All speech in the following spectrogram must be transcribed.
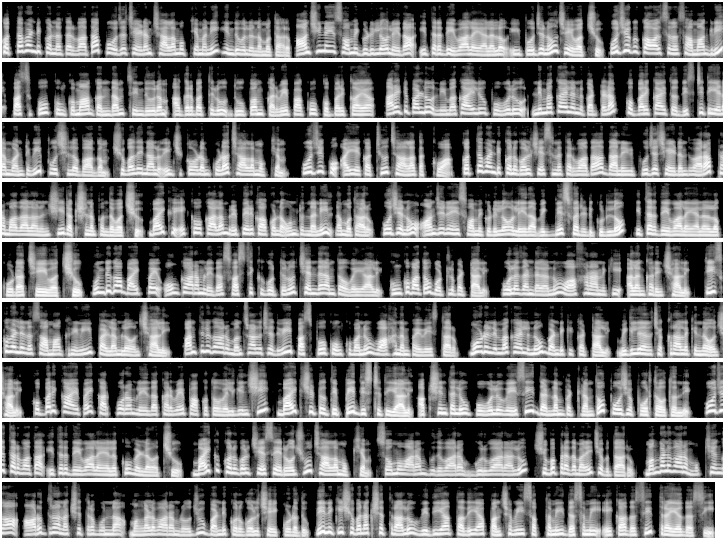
కొత్త బండి కొన్న తర్వాత పూజ చేయడం చాలా ముఖ్యమని హిందువులు నమ్ముతారు. ఆంజనేయ స్వామి గుడిలో లేదా ఇతర దేవాలయాలలో ఈ పూజను చేయవచ్చు. పూజకు కావలసిన సామాగ్రి పసుపు కుంకుమ గంధం సింధూరం అగరబత్తులు ధూపం కరివేపాకు కొబ్బరికాయ అరటిపళ్ళు నిమ్మకాయలు పువ్వులు నిమ్మకాయలను కట్టడం కొబ్బరికాయతో దిష్టి తీయడం వంటివి పూజలో భాగం. శుభదినాలు ఎంచుకోవడం కూడా చాలా ముఖ్యం. పూజకు అయ్యే ఖర్చు చాలా తక్కువ. కొత్త బండి కొనుగోలు చేసిన తర్వాత దానిని పూజ చేయడం ద్వారా ప్రమాదాల నుంచి రక్షణ పొందవచ్చు. బైక్ ఎక్కువ కాలం రిపేర్ కాకుండా ఉంటుందని నమ్ముతారు. పూజను ఆంజనేయ స్వామి గుడిలో లేదా విఘ్నేశ్వరుడి గుడిలో ఇతర దేవాలయాలలో కూడా చేయవచ్చు. ముందుగా బైక్ పై ఓంకారం లేదా స్వస్తిక్ గుర్తును చందనంతో వేయాలి. కుంకుమతో బొట్లు పెట్టాలి. పూలదండలను వాహనానికి అలంకరించాలి. తీసుకువెళ్ళిన సామాగ్రిని పళ్ళంలో ఉంచాలి. పంతులుగారు మంత్రాలు చదివి పసుపు కుంకుమను వాహనంపై వేస్తారు. మూడు నిమ్మకాయలను బండికి కట్టాలి. మిగిలిన చక్రాల కింద ఉంచాలి. కొబ్బరికాయపై కర్పూరం లేదా కరివేపాకుతో వెలిగించి బైక్ చుట్టూ తిప్పి దిష్టి తీయాలి. అక్షింతలు పువ్వులు వేసి దండం పెట్టడంతో పూజ పూర్తవుతుంది. పూజ తర్వాత ఇతర దేవాలయాలకు వెళ్ళవచ్చు బైక్ కొనుగోలు చేసే రోజు చాలా ముఖ్యం. సోమవారం బుధవారం గురువారాలు శుభప్రదమని చెబుతారు. మంగళవారం ముఖ్యంగా ఆరుద్ర నక్షత్రం ఉన్న మంగళవారం రోజు బండి కొనుగోలు చేయకూడదు. దీనికి శుభ నక్షత్రాలు విధియ తదియ పంచమి సప్తమి దశమి ఏకాదశి త్రయోదశి.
